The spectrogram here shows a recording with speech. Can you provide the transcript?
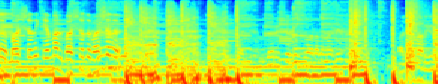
başladı başladı Kemal başladı başladı. Görüşürüz bu arada. bacım. Acılar görüyorum.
